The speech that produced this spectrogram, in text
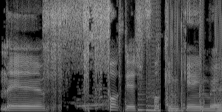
Man, fuck this fucking game, bro.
